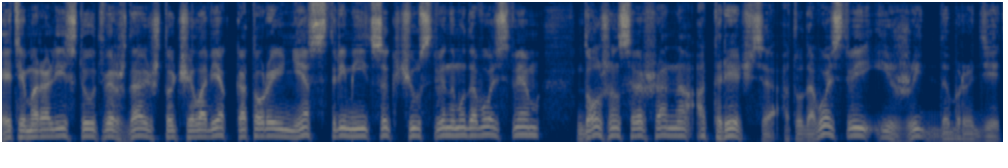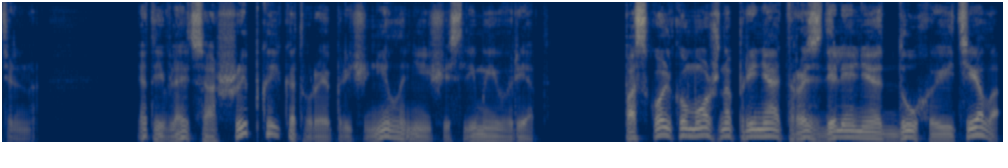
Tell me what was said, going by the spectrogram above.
Эти моралисты утверждают, что человек, который не стремится к чувственным удовольствиям, должен совершенно отречься от удовольствий и жить добродетельно. Это является ошибкой, которая причинила неисчислимый вред. Поскольку можно принять разделение духа и тела,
